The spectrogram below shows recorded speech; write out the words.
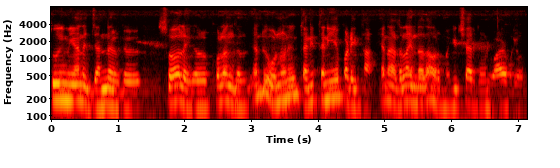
தூய்மையான ஜன்னல்கள் சோலைகள் குளங்கள் என்று ஒன்னொன்றையும் தனித்தனியே படைத்தான். ஏன்னா அதெல்லாம் இருந்தால் தான் ஒரு மகிழ்ச்சியாக இருக்க முடியும் வாழ முடியும்.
